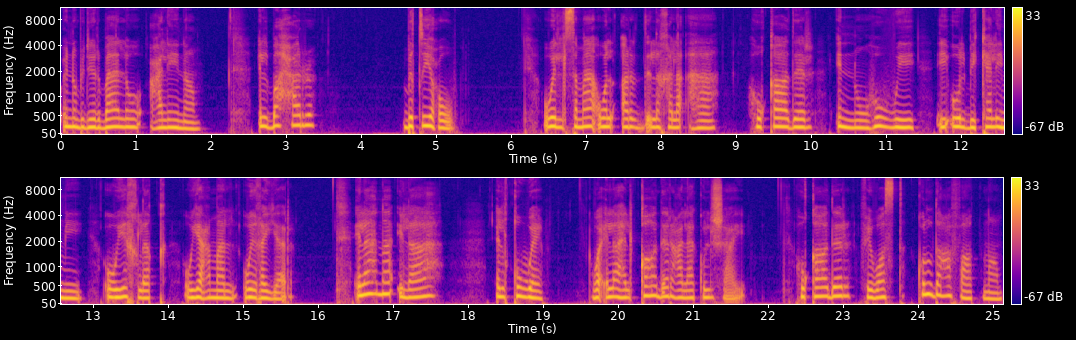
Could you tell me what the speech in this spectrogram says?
وإنه بدير باله علينا. البحر بطيعه والسماء والأرض اللي خلقها هو قادر إنه هو يقول بكلمة ويخلق ويعمل ويغير. إلهنا إله القوة وإله القادر على كل شيء. هو قادر في وسط كل ضعفاتنا.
